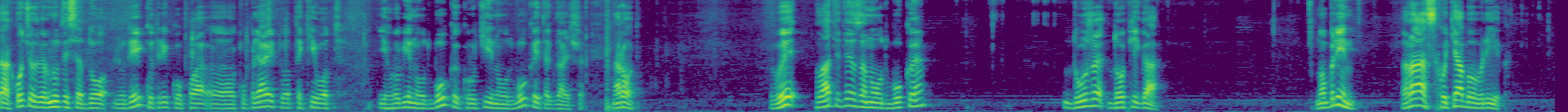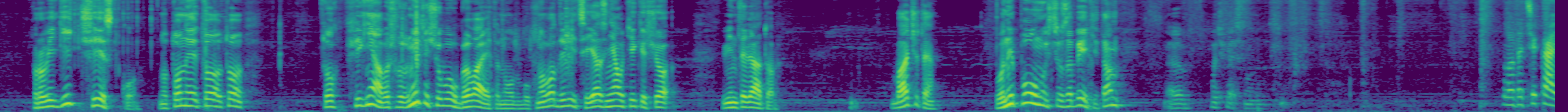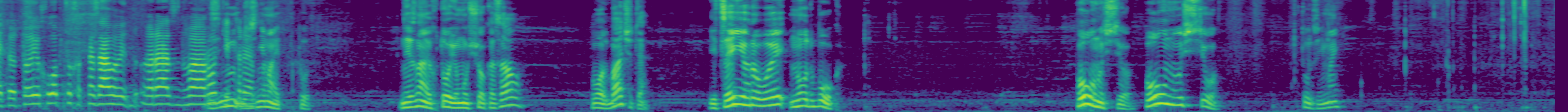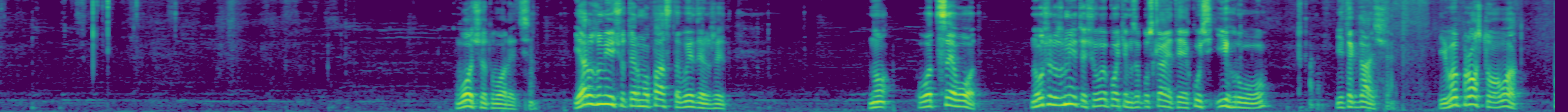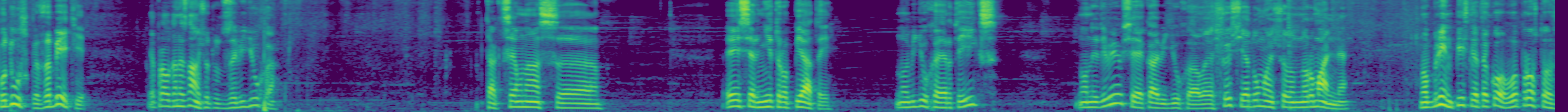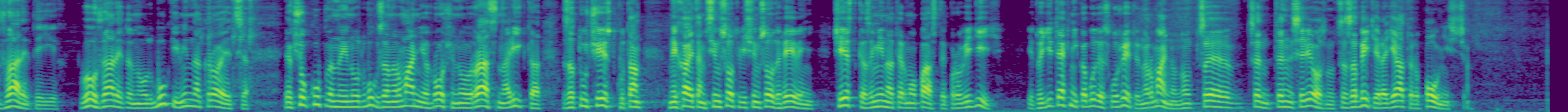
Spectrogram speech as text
Так, хочу звернутися до людей, котрі купа, е, купляють от такі от ігрові ноутбуки, круті ноутбуки і так далі. Народ. Ви платите за ноутбуки дуже дофіга. Ну, блін, раз хоча б в рік. Проведіть чистку. Ну то не то, то, то фігня. Ви ж розумієте, що ви вбиваєте ноутбук? Ну от дивіться, я зняв тільки що вентилятор. Бачите? Вони повністю забиті. Там. Е, почекай. Ну та чекайте, то і хлопцю казали раз-два роки Знім, треба. Знімайте тут. Не знаю, хто йому що казав. От, бачите? І це ігровий ноутбук. Повністю. Повністю. Тут знімай. От що твориться. Я розумію, що термопаста видержить. Ну, от це от. Ну ви ж розумієте, що ви потім запускаєте якусь ігру і так далі. І ви просто от, подушка забиті. Я правда не знаю, що тут за відюха. Так, це у нас е, Acer Nitro 5. Ну, відюха RTX. Ну, не дивився, яка відюха, але щось я думаю, що нормальне. Ну, блін, після такого ви просто жарите їх. Ви жарите ноутбук і він накроється. Якщо куплений ноутбук за нормальні гроші, ну раз на рік та за ту чистку, там нехай там 700-800 гривень, чистка, заміна термопасти, проведіть. І тоді техніка буде служити нормально. Ну це, це, це не серйозно, це забиті радіатори повністю.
